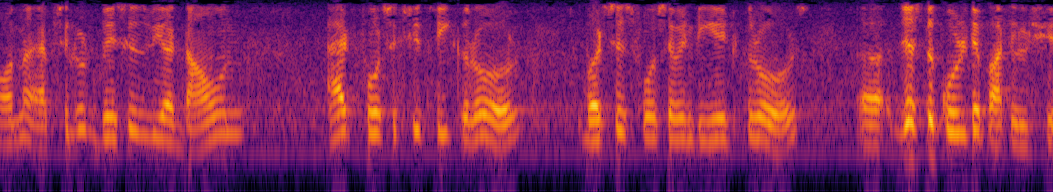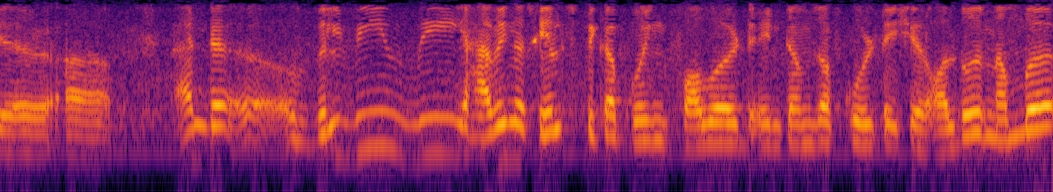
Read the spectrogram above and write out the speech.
on an absolute basis, we are down at 463 crore versus 478 crores. Uh, just the Kolte Patil share. Uh, and uh, will we be having a sales pickup going forward in terms of Kolte share? Although the number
